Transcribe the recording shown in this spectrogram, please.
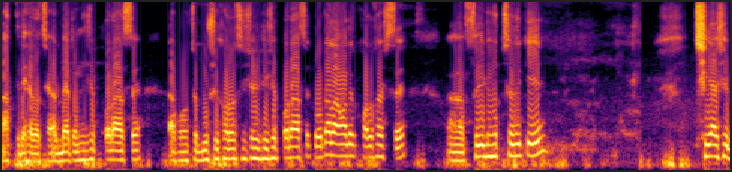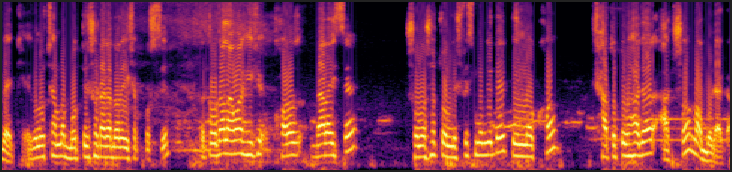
বাড়তি দেখা যাচ্ছে। আর বেতন হিসেব করা আছে, তারপর হচ্ছে বুসি খরচ হিসেবে হিসেব করা আছে। টোটাল আমাদের খরচ আসছে ফিড হচ্ছে কি ছিয়াশি ব্যাগ। এগুলো হচ্ছে আমরা বত্রিশশো টাকা ধরে হিসাব করছি। তো টোটাল আমার হিসেব খরচ দাঁড়াইছে ষোলোশো চল্লিশ পিস মুরগিতে তিন লক্ষ সাতাত্তর হাজার আটশো নব্বই টাকা।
